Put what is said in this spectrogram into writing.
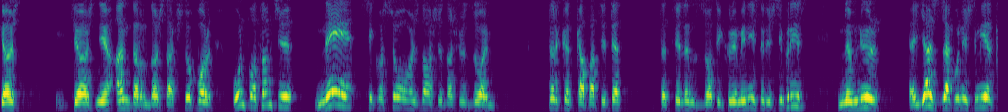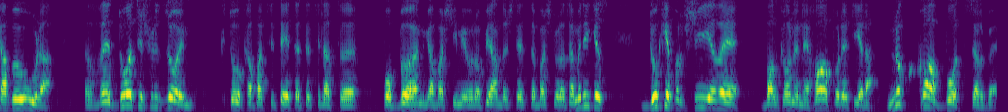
Kjo është, kjo është një ëndër ndoshta kështu, por unë po thom që ne si Kosovë është dashë ta shfrytëzojmë tërë këtë kapacitet të cilën zoti kryeministër i Shqipërisë në mënyrë jashtëzakonisht mirë ka bë ura dhe duhet të shfrytëzojmë këto kapacitete të cilat po bëhen nga Bashkimi Evropian dhe Shtetet e Bashkuara të Amerikës, duke përfshi edhe Ballkanin e Hapur e tjera. Nuk ka botë serbe.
